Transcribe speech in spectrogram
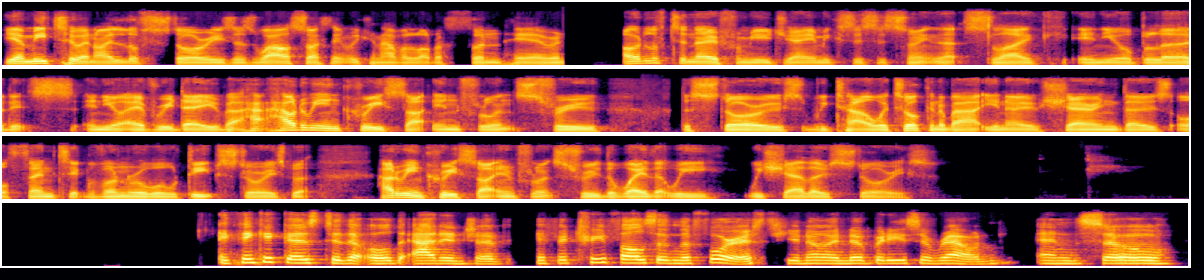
Yeah, me too. And I love stories as well. So I think we can have a lot of fun here. And I would love to know from you, Jamie, because this is something that's like in your blood, it's in your everyday. But how, how do we increase our influence through the stories we tell? We're talking about, you know, sharing those authentic, vulnerable, deep stories, but how do we increase our influence through the way that we we share those stories? I think it goes to the old adage of if a tree falls in the forest you know and nobody's around. And so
